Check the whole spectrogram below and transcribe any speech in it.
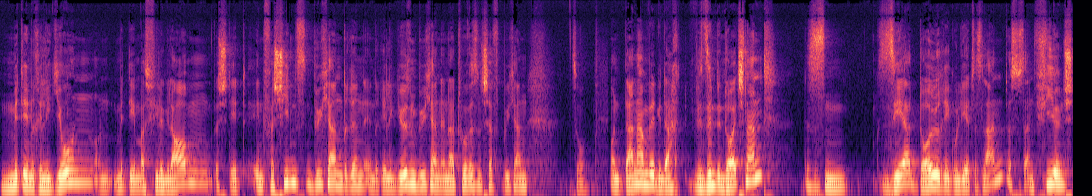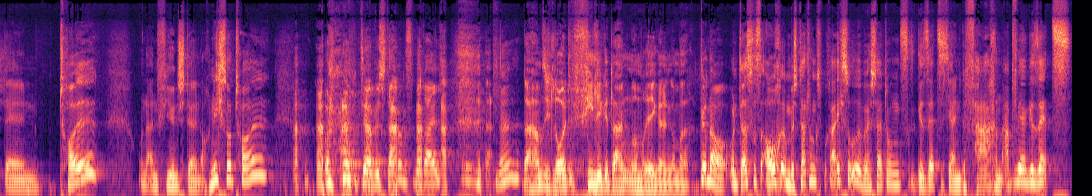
mit den Religionen und mit dem, was viele glauben. Das steht in verschiedensten Büchern drin, in religiösen Büchern, in Naturwissenschaftsbüchern. So. Und dann haben wir gedacht, wir sind in Deutschland. Das ist ein sehr doll reguliertes Land. Das ist an vielen Stellen toll und an vielen Stellen auch nicht so toll. Und der Bestattungsbereich. Ne? Da haben sich Leute viele Gedanken um Regeln gemacht. Genau. Und das ist auch im Bestattungsbereich so. Das Bestattungsgesetz ist ja ein Gefahrenabwehrgesetz.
